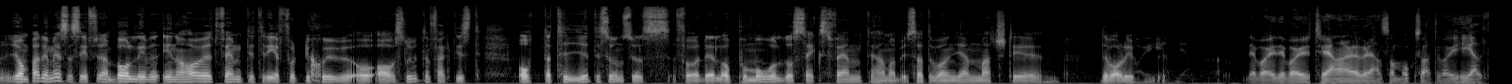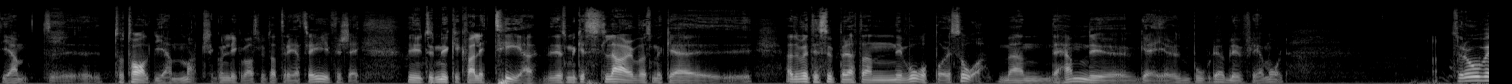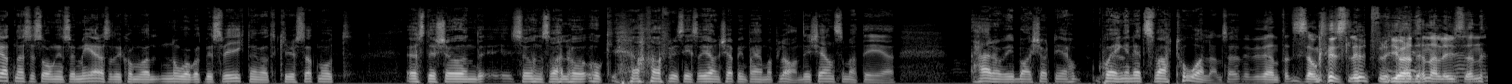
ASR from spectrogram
Jompa hade med sig siffrorna. Bollinnehavet 53-47 och avsluten faktiskt 8-10 till Sundsvalls fördel och på mål då 6-5 till Hammarby. Så att det var en jämn match. Det, det var det ju. Det var, ju, det var ju tränarna överens om också att det var ju helt jämnt, totalt jämn match. Det kunde lika bra sluta 3-3 i och för sig. Det är ju inte så mycket kvalitet, det är så mycket slarv och så mycket, ja det var inte superettan nivå på det så. Men det händer ju grejer, det borde ha blivit fler mål. Tror vi att när säsongen summeras att vi kommer vara något besvikna över att kryssat mot Östersund, Sundsvall och, och, ja, precis, och Jönköping på hemmaplan. Det känns som att det är här har vi bara kört ner poängen i ett svart hål alltså. Vi väntar till säsongen är slut för att göra den analysen.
